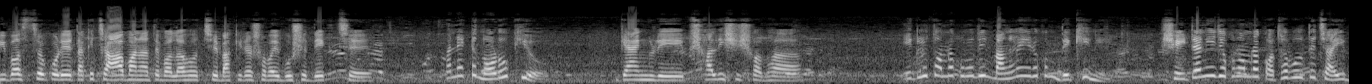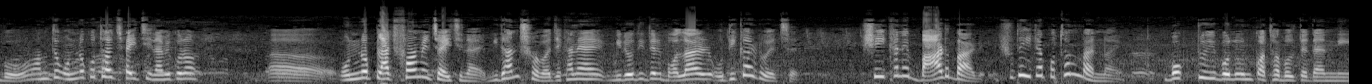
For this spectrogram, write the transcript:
বিবস্ত্র করে তাকে চা বানাতে বলা হচ্ছে, বাকিরা সবাই বসে দেখছে। মানে একটা নরকীয় গ্যাং রেপ সালিশি সভা, এগুলো তো আমরা কোনোদিন বাংলায় এরকম দেখিনি। সেইটা নিয়ে যখন আমরা কথা বলতে চাইব, আমি তো অন্য কোথাও চাইছি না, আমি কোনো অন্য প্ল্যাটফর্মে চাইছি না, বিধানসভা, যেখানে বিরোধীদের বলার অধিকার রয়েছে। সেইখানে বারবার, শুধু এটা প্রথমবার নয়, বকটুই বলুন কথা বলতে দেননি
